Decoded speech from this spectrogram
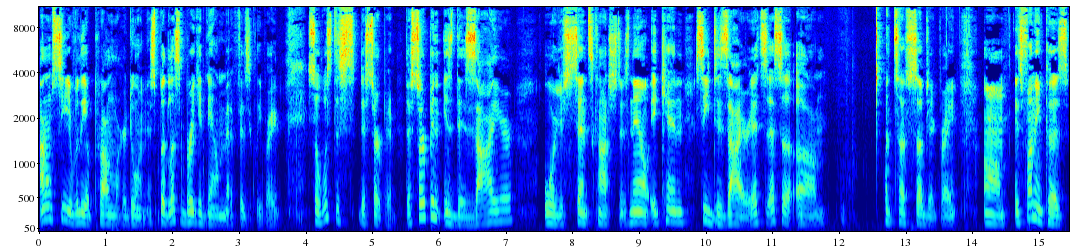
I don't see really a problem with her doing this. But let's break it down metaphysically, right? So what's this the serpent? The serpent is desire or your sense consciousness. Now it can see desire. That's that's a um a tough subject, right? Um it's funny because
